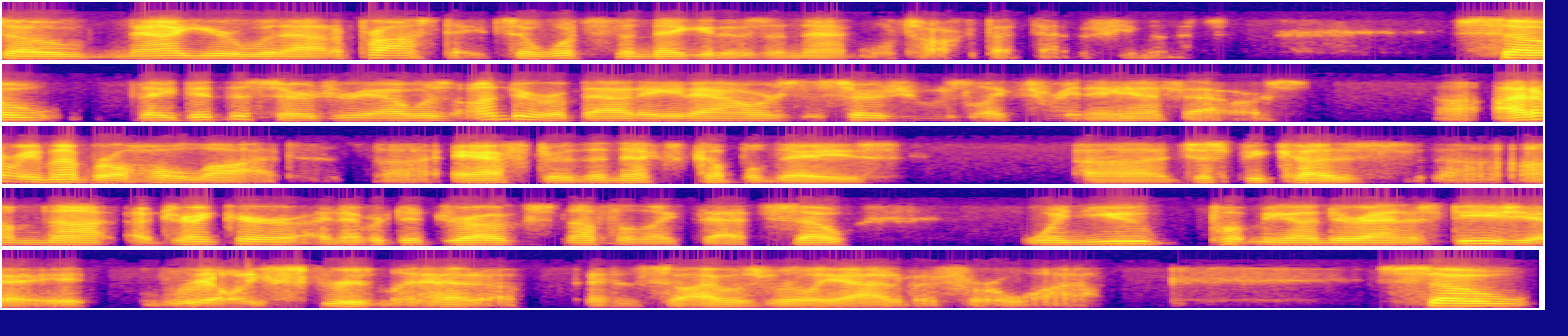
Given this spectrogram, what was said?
So now you're without a prostate. So what's the negatives in that? We'll talk about that in a few minutes. So they did the surgery. I was under about eight hours. The surgery was like three and a half hours. Uh, I don't remember a whole lot uh, after the next couple days, uh, just because uh, I'm not a drinker. I never did drugs, nothing like that. So when you put me under anesthesia, it really screwed my head up, and so I was really out of it for a while. So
